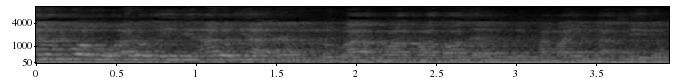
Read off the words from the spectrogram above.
တရားလို့ကိုကိုအဲ့လိုအင်းအဲ့လိုရတယ်လို့ဘာဘာဘာသွားတယ်ခမယုံကလေးတော့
